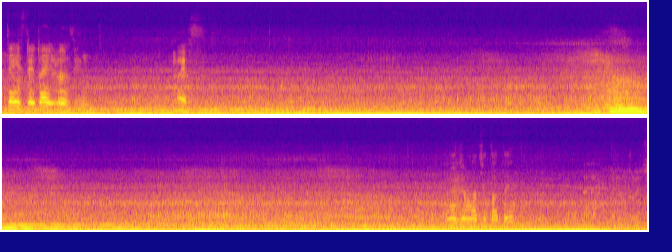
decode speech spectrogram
Puteai să te dai jos din mers. Mergem la cetate. Atunci,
